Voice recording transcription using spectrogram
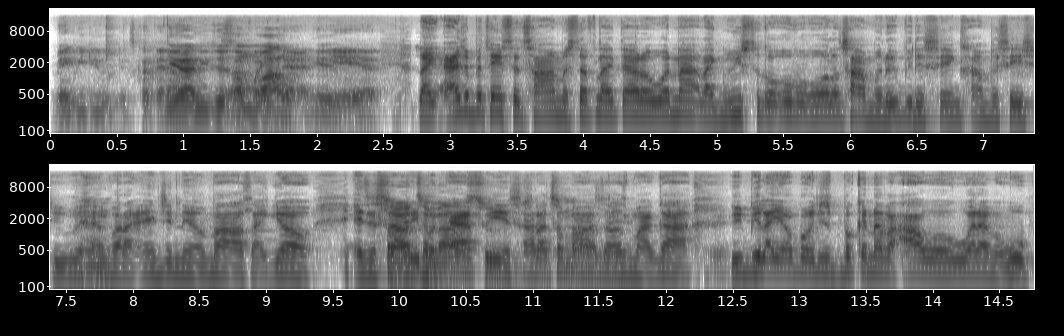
Maybe you need to cut that Yeah, out. I need to- Stuff I'm like wild, that. yeah. yeah. like as it pertains to time and stuff like that or whatnot, like we used to go over all the time when it would be the same conversation we would have with our engineer Miles. Like, yo, is it Mm-hmm. Shout out somebody to book Miles, after? Yeah, shout out to Miles. That was my guy. We'd be like, yo, bro, just book another hour or whatever. Whoop.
